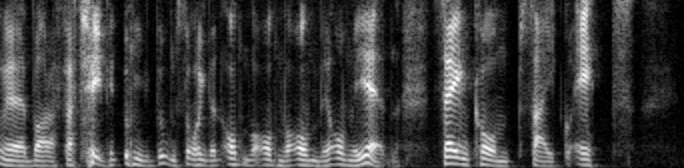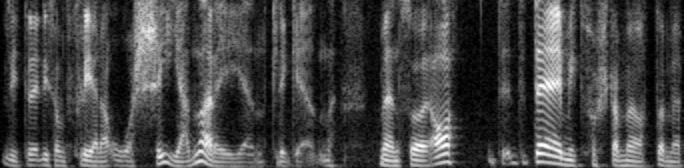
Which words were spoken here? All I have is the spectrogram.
Uh, bara för att jag i min ungdom såg den om och om och om, och om igen. Sen kom Psycho 1 lite liksom flera år senare egentligen. Men så ja, det, det, är mitt första möte med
